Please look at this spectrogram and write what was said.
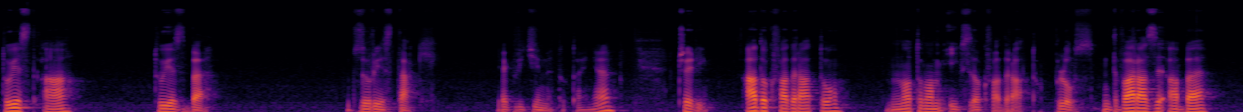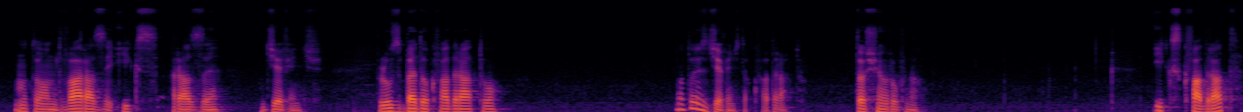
Tu jest A, tu jest B. Wzór jest taki, jak widzimy tutaj, nie? Czyli a do kwadratu, no to mam x do kwadratu, plus 2 razy ab, no to mam 2 razy x razy 9, plus b do kwadratu, no to jest 9 do kwadratu. To się równa x kwadrat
